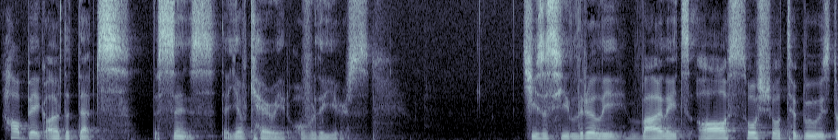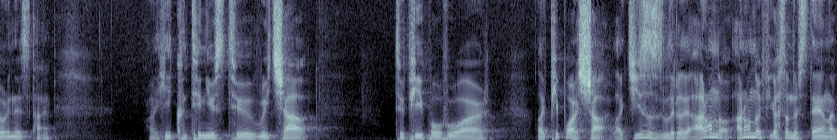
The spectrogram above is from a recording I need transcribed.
How big are the debts, the sins that you have carried over the years? Jesus, he literally violates all social taboos during this time. Right? He continues to reach out to people who are like people are shocked. Like Jesus is literally, I don't know, I don't know if you guys understand like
